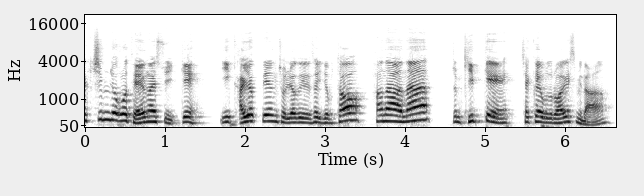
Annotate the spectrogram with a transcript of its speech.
핵심적으로 대응할 수 있게 이 가격 대응 전략에 대해서 이제부터 하나하나 좀 깊게 체크해 보도록 하겠습니다.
